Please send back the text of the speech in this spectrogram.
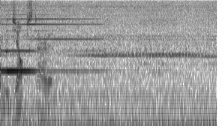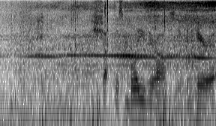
And the jump started. Shut this blazer off so you can hear it.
